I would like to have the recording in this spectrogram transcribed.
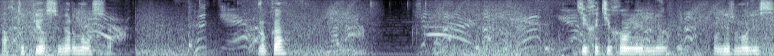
Ах ты пес, вернулся. Ну-ка. Тихо-тихо уверну... увернулись.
